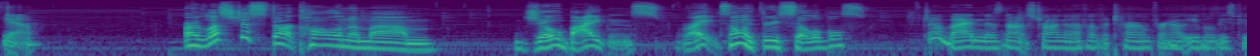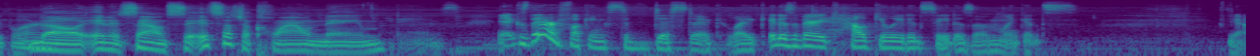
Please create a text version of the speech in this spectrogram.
Yeah. Or let's just start calling them um Joe Bidens, right? It's only 3 syllables. Joe Biden is not strong enough of a term for how evil these people are. No, and it sounds it's such a clown name. It. Yeah, because they are fucking sadistic. Like it is a very calculated sadism. Like it's, yeah.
